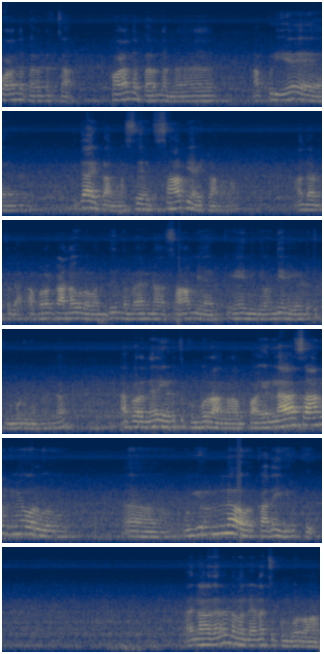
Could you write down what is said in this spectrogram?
குழந்த பிறந்துருச்சான் குழந்த பிறந்தோன்னே அப்படியே இதாயிட்டாங்க சாமி ஆயிட்டாங்களாம். அந்த இடத்துல. அப்புறம் கனவுல வந்து இந்த மாதிரி நான் சாமியாக இருக்கேன். நீங்கள் வந்து என்னை எடுத்து கும்பிடுங்க அப்புறம் தான் எடுத்து கும்பிட்றாங்களாம்ப்பா. எல்லா சாமிக்குமே ஒரு உயிருள்ள ஒரு கதை இருக்குது அதனால தானே நம்ம நினச்சி கும்பிட்றோம்.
